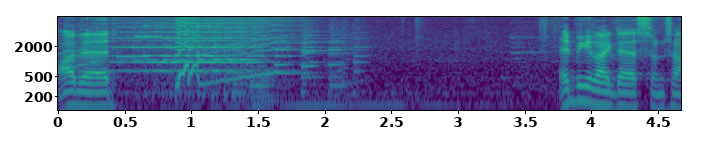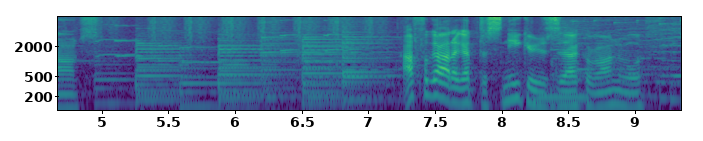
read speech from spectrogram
My bad. It be like that sometimes. I forgot I got the sneakers that I can run with.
